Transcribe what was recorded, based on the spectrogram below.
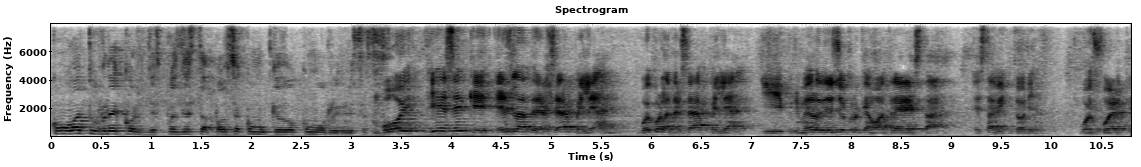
¿Cómo va tu récord después de esta pausa? ¿Cómo quedó? ¿Cómo regresas? Voy, fíjese que es la tercera pelea, voy por la tercera pelea y primero Dios yo creo que me va a traer esta, esta victoria. Voy fuerte,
